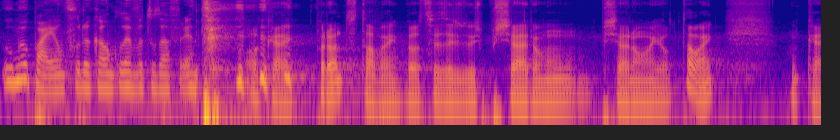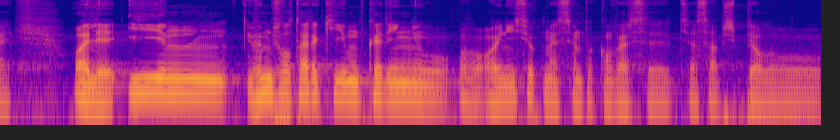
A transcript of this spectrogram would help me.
O meu pai é um furacão que leva tudo à frente. Ok, pronto, está bem. Vocês as duas puxaram, puxaram a ele. Está bem. Ok. Olha, e hum, vamos voltar aqui um bocadinho ao, ao início. Eu começo sempre a conversa, já sabes, pelo,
